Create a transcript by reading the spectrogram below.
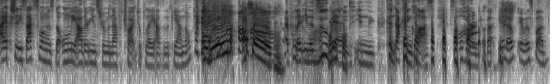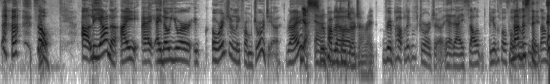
I Actually, saxophone is the only other instrument I've tried to play other than the piano. Oh, really? Awesome. I played in a zoo Wonderful. band in the conducting class. So hard, but you know, it was fun. so, uh, Liana, I, I I know you're originally from Georgia, right? yes, And, Republic uh, of Georgia, right? Republic of Georgia. Yeah, I saw beautiful photos. Not the in state. summer.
